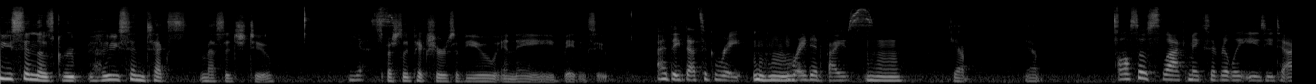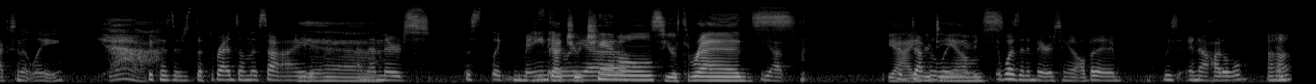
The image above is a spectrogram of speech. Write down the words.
you send those group who you send text message to. Yes. especially pictures of you in a bathing suit. I think that's a great, Mm-hmm. great advice. yep yep Also, Slack makes it really easy to accidentally yeah because there's the threads on the side, Yeah. and then there's this like main. you've got your channels your threads Yep. yeah It your definitely, dms It wasn't embarrassing at all, but I was in a huddle Uh-huh. and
